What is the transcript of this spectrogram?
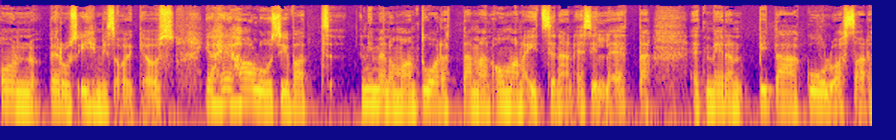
on perusihmisoikeus. Ja he halusivat nimenomaan tuoda tämän omana itsenään esille, että, että meidän pitää kuulua saada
